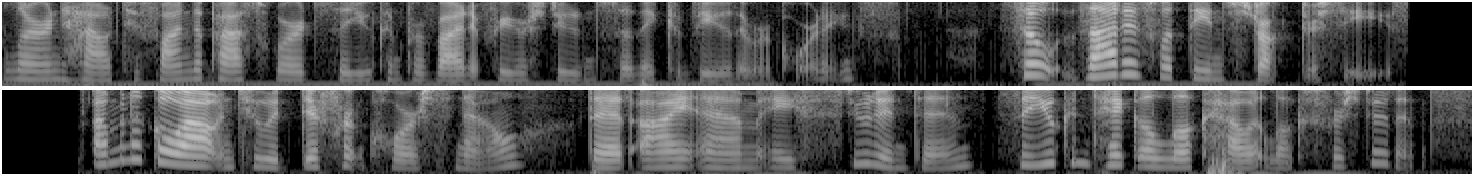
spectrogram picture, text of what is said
learn how to find the password so you can provide it for your students so they could view the recordings. So that is what the instructor sees. I'm going to go out into a different course now that I am a student in so you can take a look how it looks for students.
